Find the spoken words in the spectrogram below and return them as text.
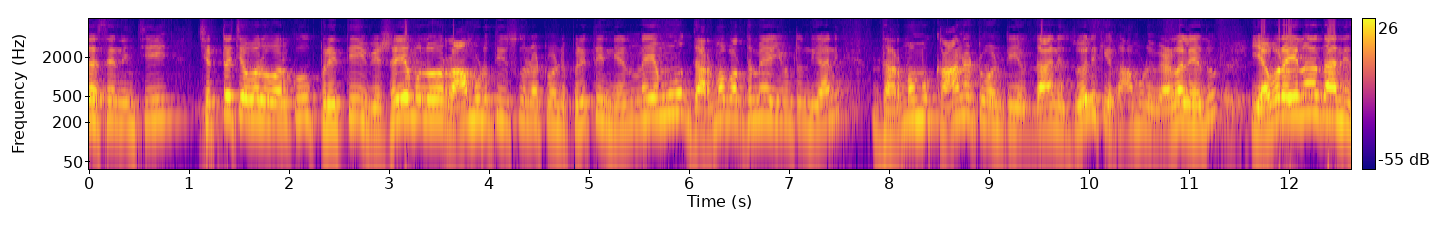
దశ నుంచి చిట్ట చివరి వరకు ప్రతి విషయములో రాముడు తీసుకున్నటువంటి ప్రతి నిర్ణయము ధర్మబద్ధమే అయి ఉంటుంది కానీ ధర్మము కానటువంటి దాని జోలికి రాముడు వెళ్ళలేదు. ఎవరైనా దాన్ని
